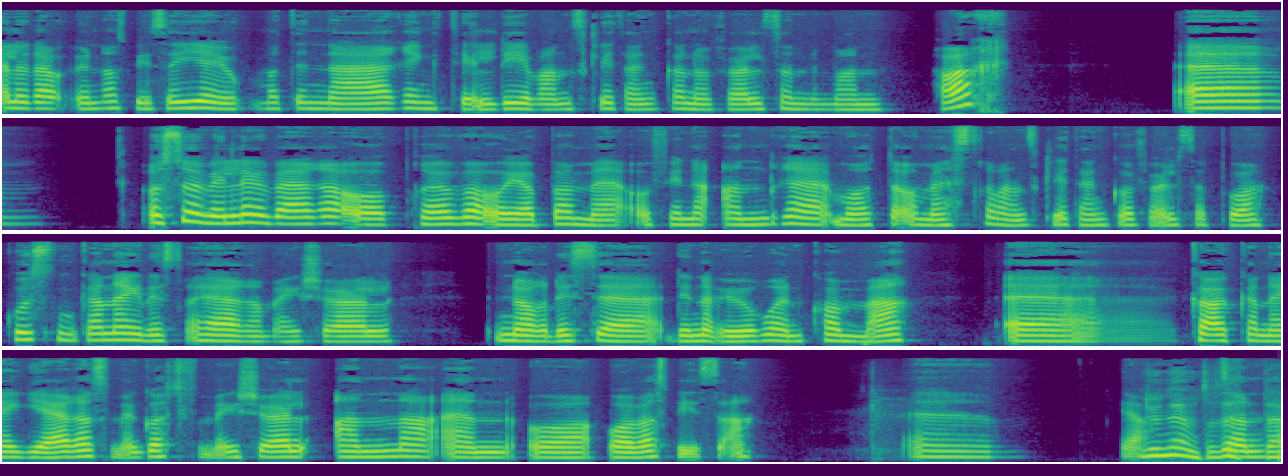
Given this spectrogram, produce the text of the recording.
eller det å underspise, gir jo på en måte næring til de vanskelige tankene og følelsene man har. Eh, og så vil det jo være å prøve å jobbe med å finne andre måter å mestre vanskelige tanker og følelser på. Hvordan kan jeg distrahere meg sjøl når disse, denne uroen kommer? Eh, hva kan jeg gjøre som er godt for meg sjøl, annet enn å overspise? Eh, ja. Du nevnte sånn dette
